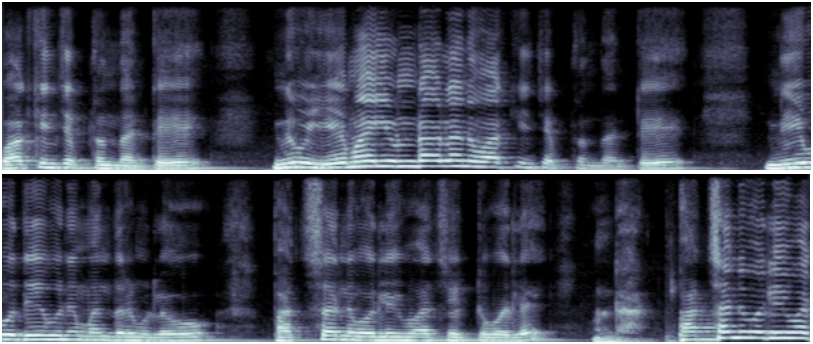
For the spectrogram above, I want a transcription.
వాక్యం చెప్తుందంటే నువ్వు ఏమై ఉండాలని వాక్యం చెప్తుందంటే నీవు దేవుని మందిరంలో పచ్చని ఒలివ చెట్టు వలె ఉండాలి. పచ్చని ఒలివ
